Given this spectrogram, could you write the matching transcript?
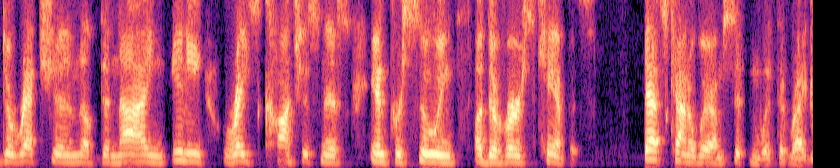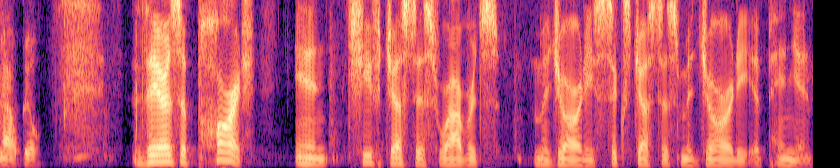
direction of denying any race consciousness in pursuing a diverse campus. That's kind of where I'm sitting with it right now, Bill. There's a part in Chief Justice Roberts' majority, six justice majority opinion,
